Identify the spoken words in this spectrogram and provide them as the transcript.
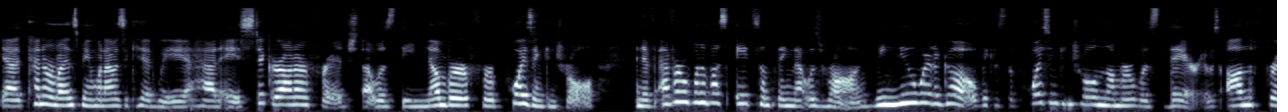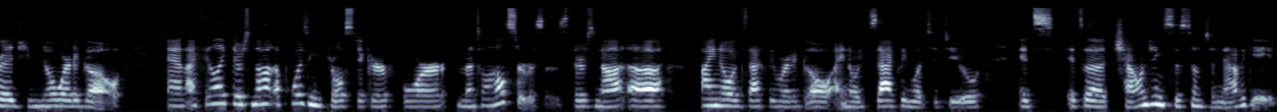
Yeah, it kind of reminds me when I was a kid, we had a sticker on our fridge that was the number for poison control. And if ever one of us ate something that was wrong, we knew where to go because the poison control number was there. It was on the fridge, you know where to go. And I feel like there's not a poison control sticker for mental health services. There's not a I know exactly where to go. I know exactly what to do. It's it's a challenging system to navigate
